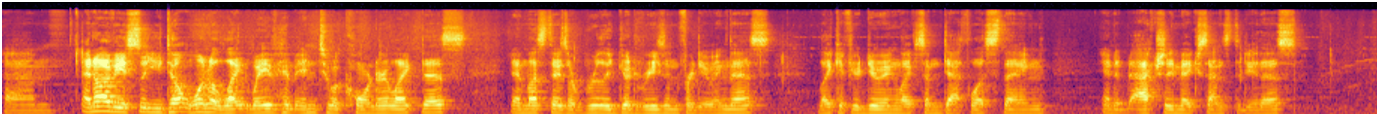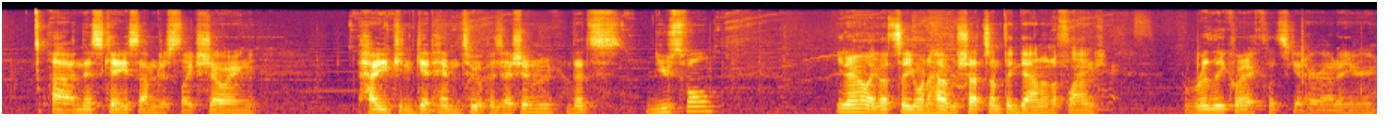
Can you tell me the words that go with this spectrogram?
Um, and obviously you don't want to light wave him into a corner like this unless there's a really good reason for doing this. Like if you're doing like some deathless thing and it actually makes sense to do this. Uh, in this case, I'm just like showing how you can get him to a position that's useful. You know, like let's say you want to have him shut something down on a flank really quick. Let's get her out of here.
